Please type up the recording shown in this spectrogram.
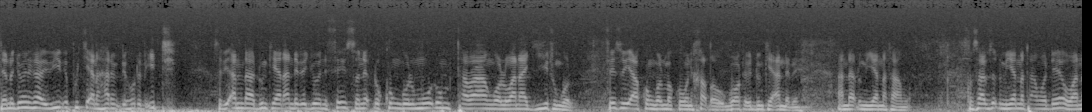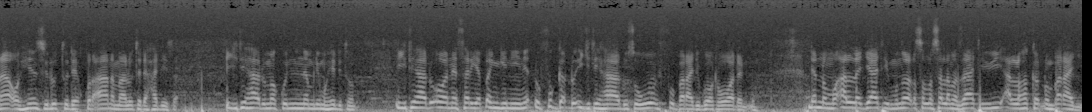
den joni ka wiibe pucci an harmi be hoto be itti sabi anda dunki an ande be joni fey so neddo kongol mudum tawangol wana jiitungol fey so ya kongol makko woni khado goto e dunki ande be anda dum yannatamo ko sabi so dum yannatamo de wana o hensi luttude qur'ana ma luttude hadisa ijtihadu makko ni namri mo hedi ton ijtihadu o ne sariya bangini neddo fu gaddo ijtihadu so wofi fu baraji goto wodan dum denno mo alla jati mun rasul sallallahu alaihi wasallam zati wi alla hokkan dum baraji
